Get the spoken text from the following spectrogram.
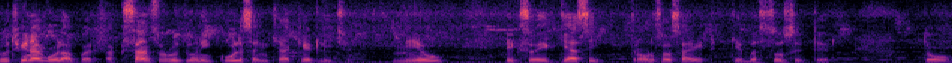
પૃથ્વીના ગોળા પર અક્ષાંશ વૃત્તોની કુલ સંખ્યા કેટલી છે? નેવું, એકસો એક્યાસી, ત્રણસો સાઠ કે બસો સિત્તેર? તો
